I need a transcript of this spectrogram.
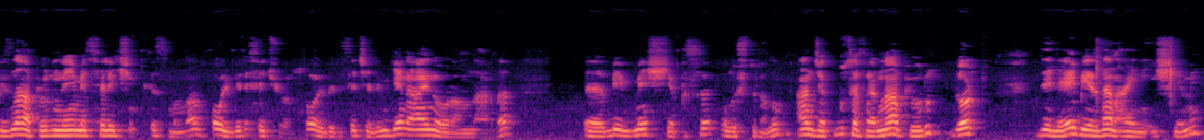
biz ne yapıyoruz? Name Selection kısmından Hol 1'i seçiyoruz. Hol 1'i seçelim. Gene aynı oranlarda bir mesh yapısı oluşturalım. Ancak bu sefer ne yapıyoruz? 4 deliğe birden aynı işlemi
